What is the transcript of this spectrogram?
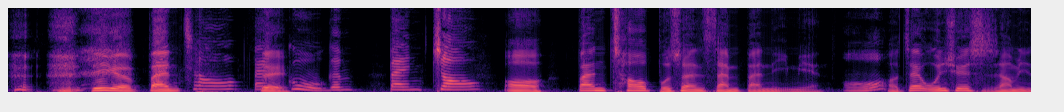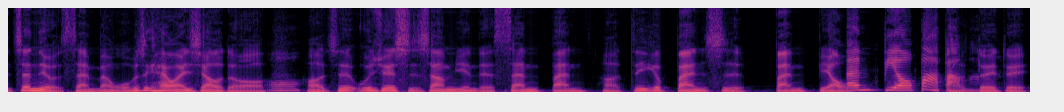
第一个班，班超、班固跟。班昭哦，班超不算三班里面哦哦，在文学史上面真的有三班，我不是开玩笑的哦哦，哦，这是文学史上面的三班啊。第一个班是班彪，班彪爸爸嘛，对对。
